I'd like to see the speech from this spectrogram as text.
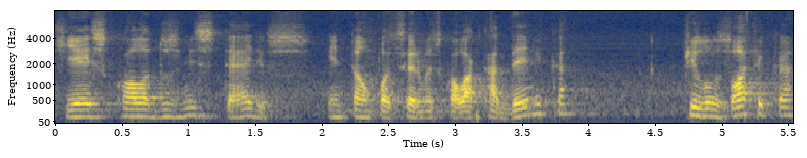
que é a escola dos mistérios. Então pode ser uma escola acadêmica, filosófica,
